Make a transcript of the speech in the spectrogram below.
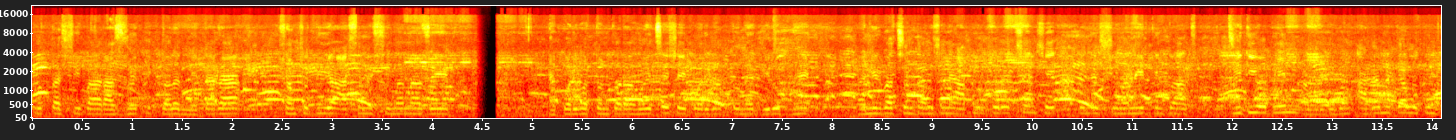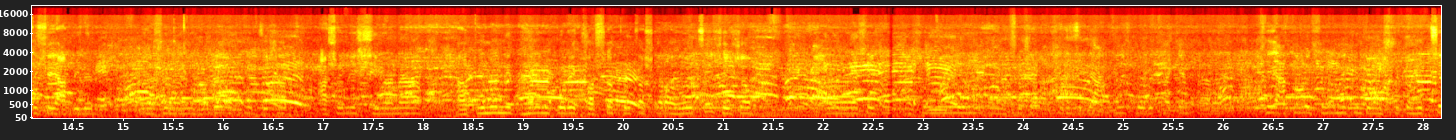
প্রত্যাশী বা রাজনৈতিক দলের নেতারা সংসদীয় আসনের সীমানা যে পরিবর্তন করা হয়েছে। সেই পরিবর্তনের বিরুদ্ধে নির্বাচন কমিশনে আপিল করেছেন। সেই আপিলের শুনানির কিন্তু আজ তৃতীয় দিন এবং আগামীকালও কিন্তু সেই আপিলের শুনানি হবে। অর্থাৎ যেসব আসনের সীমানা পুনর্নির্ধারণ করে খসড়া প্রকাশ করা হয়েছে সেই সব সব আসনে সেসব যদি আপিল করে থাকেন সেই আপিলের শুনানি কিন্তু অনুষ্ঠিত হচ্ছে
